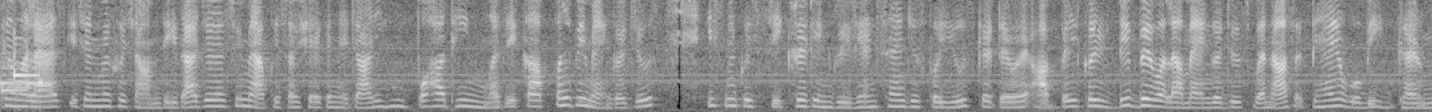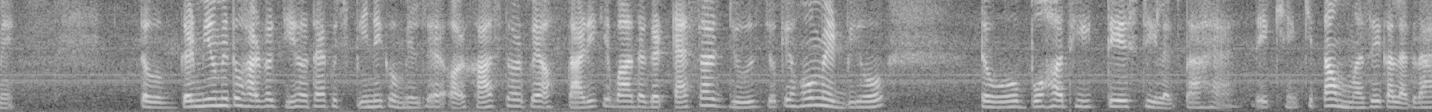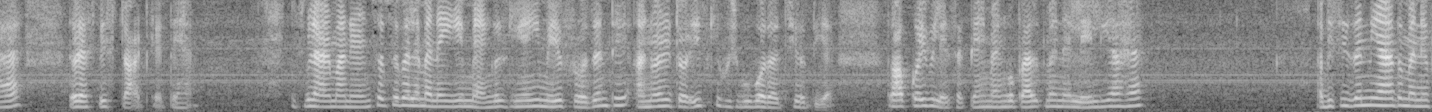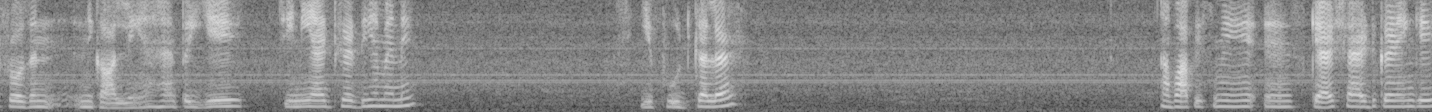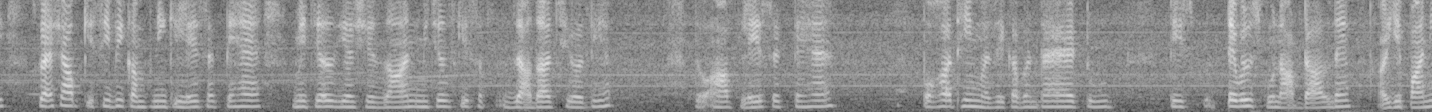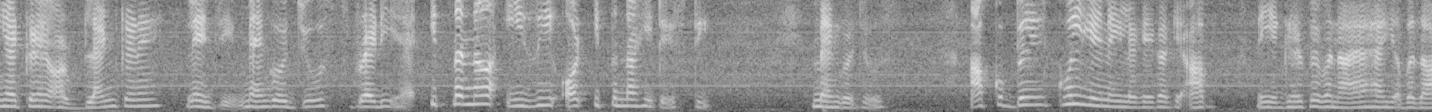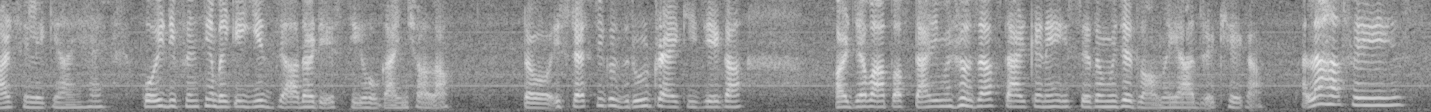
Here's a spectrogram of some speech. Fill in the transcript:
Fayaz kitchen में खुश आमदीद। आज जो रेसिपी मैं आपके साथ शेयर करने जा रही हूँ, बहुत ही मज़े का पल्पी मैंगो जूस। इसमें कुछ सीक्रेट इंग्रेडिएंट्स हैं जिसको यूज़ करते हुए आप बिल्कुल डिब्बे वाला मैंगो जूस बना सकते हैं, वो भी घर में। तो गर्मियों में तो हर वक्त ये होता है, कुछ पीने को मिल जाए और ख़ास तौर पे अफ्तारी के बाद अगर ऐसा जूस जो कि होममेड भी हो तो वो बहुत ही टेस्टी लगता है। देखें कितना मज़े का लग रहा है। तो रेसिपी स्टार्ट करते हैं। बिस्मिल्लाहिर्रहमानिर्रहीम। सबसे पहले मैंने ये मैंगोज़ लिए ये मेरे फ्रोज़न थे। अनवर चॉइस की खुशबू बहुत अच्छी होती है। तो आप कोई भी ले सकते हैं। मैंगो पल्प मैंने ले लिया है। अभी सीज़न नहीं आया तो मैंने फ्रोज़न निकाल लिए हैं। तो ये चीनी ऐड कर दी है मैंने। ये फ़ूड कलर अब आप इसमें स्कैश ऐड करेंगे। स्कैश आप किसी भी कंपनी की ले सकते हैं। मिचल्स या शेजान मिचल्स की सब ज़्यादा अच्छी होती है। तो आप ले सकते हैं। बहुत ही मज़े का बनता है। टू टी टेबल स्पून आप डाल दें और ये पानी ऐड करें और ब्लेंड करें। लें जी मैंगो जूस रेडी है। इतना इजी और इतना ही टेस्टी मैंगो जूस आपको बिल्कुल ये नहीं लगेगा कि आप ने ये घर पे बनाया है, या बाज़ार से लेके आए हैं, कोई डिफरेंस नहीं है, बल्कि ये ज़्यादा टेस्टी होगा इन तो इस रेसिपी को ज़रूर ट्राई कीजिएगा। और जब आप अफ्तारी में रोज़ा अफ्तार करें, इससे तो मुझे दुआ में याद रखिएगा। अल्लाह हाफिज़।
